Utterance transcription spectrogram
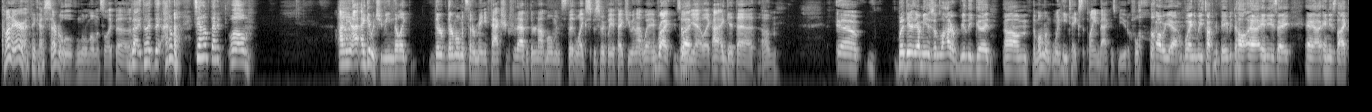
Con Air, I think, has several little moments like that. The, the, the, I don't see. I don't that. It, well, I mean, I, I get what you mean. They're like they're they're moments that are manufactured for that, but they're not moments that like specifically affect you in that way. right. So but yeah, like I, I get that. Um, uh, but there. I mean, there's a lot of really good. Um, the moment when he takes the plane back is beautiful. Oh yeah, when he's talking to Baby Doll, uh, and he's a, uh, and he's like,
